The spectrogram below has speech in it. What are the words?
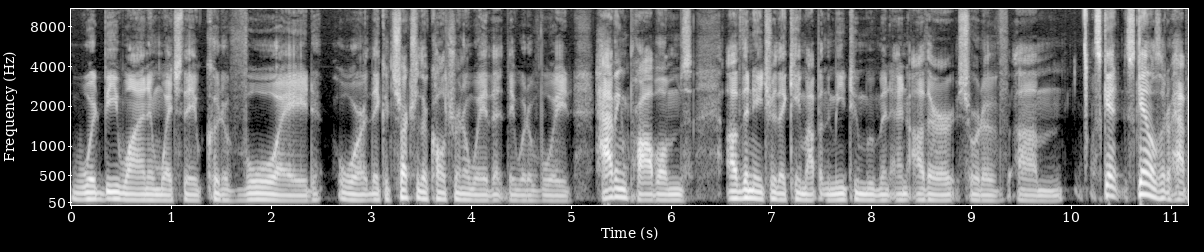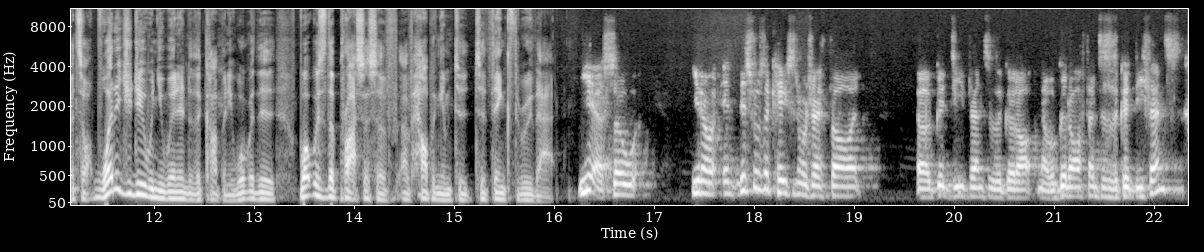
would be one in which they could avoid or they could structure their culture in a way that they would avoid having problems of the nature that came up in the Me Too movement and other sort of um, scandals that have happened. So, what did you do when you went into the company? What were the what was the process of, of helping him to, to think through that? Yeah, so you know, this was a case in which I thought a good defense is a good off. no, a good offense is a good defense.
